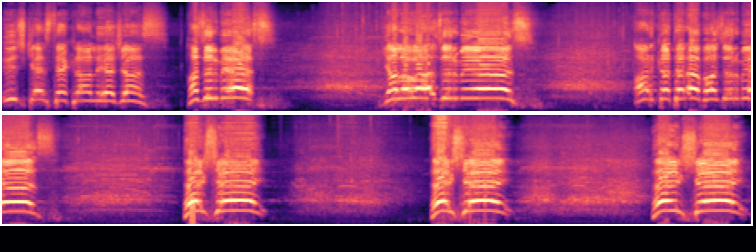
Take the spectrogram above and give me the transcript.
Üç kez tekrarlayacağız. Hazır mıyız? Yalova hazır mıyız? Arka taraf hazır mıyız? Her şey her şey her şey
